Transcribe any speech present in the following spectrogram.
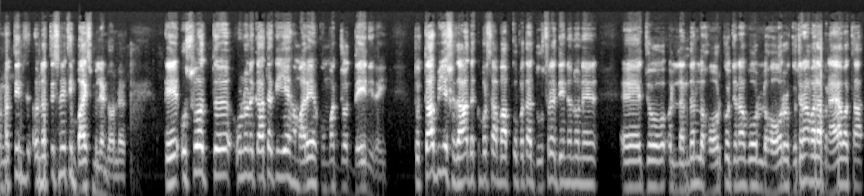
उनतीस नहीं थी 22 मिलियन डॉलर के उस वक्त उन्होंने कहा था कि ये हमारे हुकूमत जो दे नहीं रही। तो तब ये शहजाद अकबर साहब, आपको पता, दूसरे दिन उन्होंने जो लंदन, लाहौर को जना वो लाहौर और गुजरा वाला बनाया हुआ था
